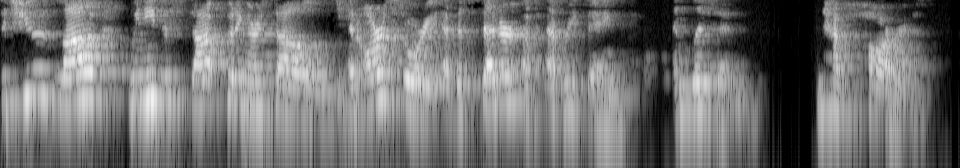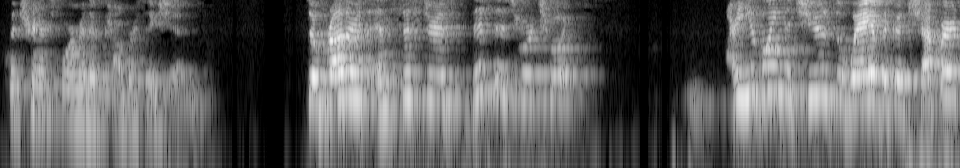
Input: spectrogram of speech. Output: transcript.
To choose love, we need to stop putting ourselves and our story at the center of everything and listen and have hard but transformative conversations. So, brothers and sisters, this is your choice. Are you going to choose the way of the Good Shepherd?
